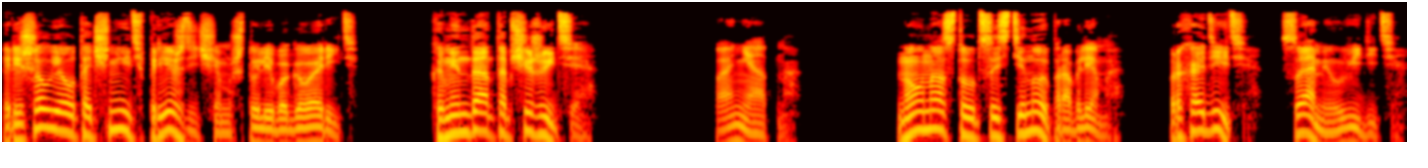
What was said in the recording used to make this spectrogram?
Решил я уточнить, прежде чем что-либо говорить. «Комендант общежития». «Понятно. Но у нас тут со стеной проблемы. Проходите, сами увидите».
